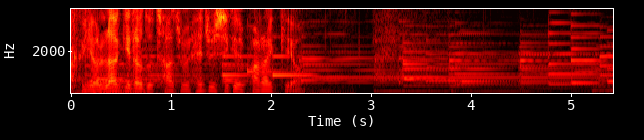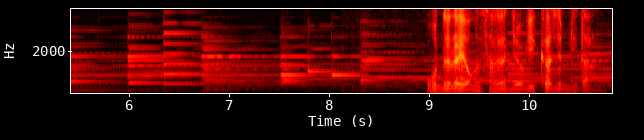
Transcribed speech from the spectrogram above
그 연락이라도 자주 해주시길 바랄게요. 오늘의 영상은 여기까지입니다.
